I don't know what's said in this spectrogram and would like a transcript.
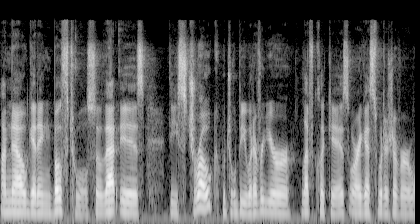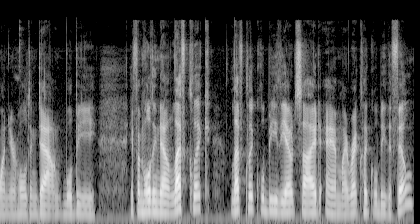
I'm now getting both tools. So that is the stroke, which will be whatever your left click is, or I guess whichever one you're holding down will be, if I'm holding down left click, left click will be the outside and my right click will be the fill.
